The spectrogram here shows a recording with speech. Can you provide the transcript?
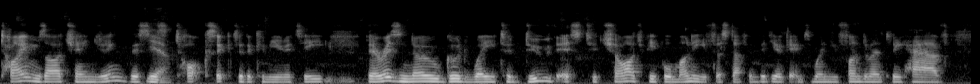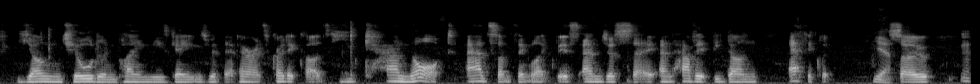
times are changing. This Yeah. is toxic to the community. Mm-hmm. There is no good way to do this to charge people money for stuff in video games when you fundamentally have young children playing these games with their parents' credit cards. You cannot add something like this and just say and have it be done ethically. Yeah. So Yeah.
